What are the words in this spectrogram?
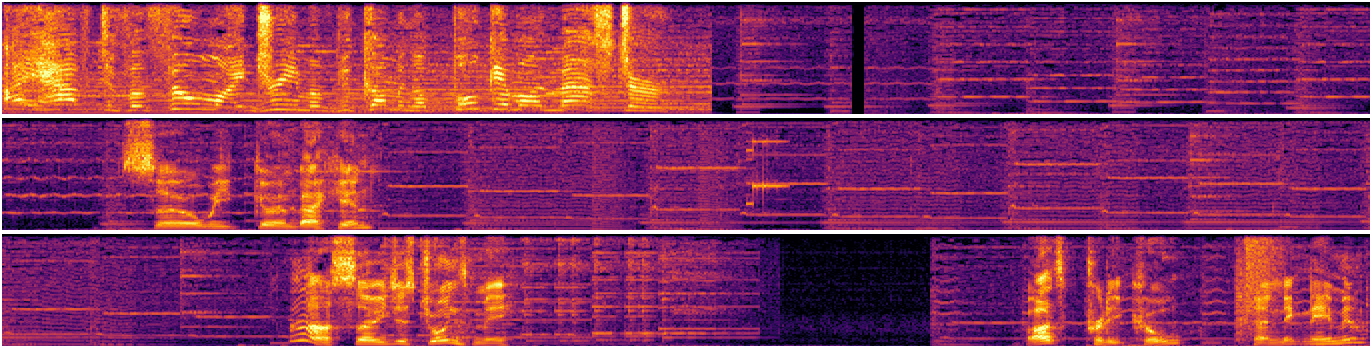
I have to fulfill my dream of becoming a Pokemon Master. So, are we going back in? Ah, so he just joins me. Well, that's pretty cool. Can I nickname him?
